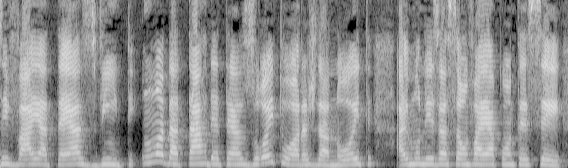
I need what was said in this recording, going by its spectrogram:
e vai até às 20. Uma da tarde até às 8 horas da noite. A imunização vai acontecer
